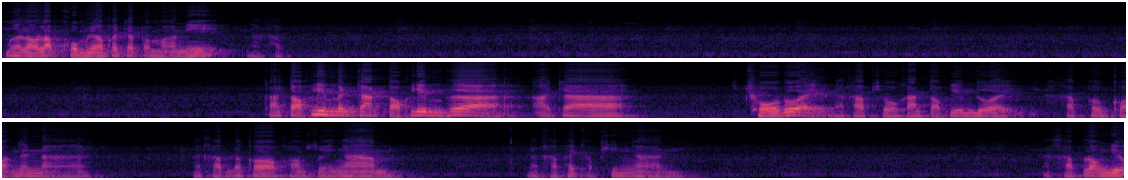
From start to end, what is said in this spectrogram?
เมื่อเรารับคมแล้วก็จะประมาณนี้นะครับ การตอกริมเป็นการตอกริมเพื่ออาจจะโชว์ด้วยนะครับ โชว์การตอกริมด้วยนะครับ เพิ่มความแน่นหนานะครับ แล้วก็ความสวยงามนะครับ ให้กับชิ้นงานนะครับ ลองนิ้ว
